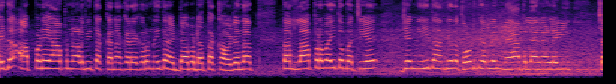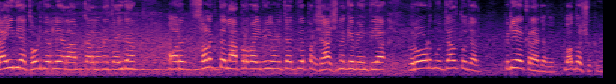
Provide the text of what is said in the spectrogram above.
ਇਦਾਂ ਆਪਣੇ ਆਪ ਨਾਲ ਵੀ ਧੱਕਾ ਨਾ ਕਰਿਆ ਕਰੋ, ਨਹੀਂ ਤਾਂ ਐਡਾ ਵੱਡਾ ਧੱਕਾ ਹੋ ਜਾਂਦਾ। ਤਾਂ ਲਾਪਰਵਾਹੀ ਤੋਂ ਬਚੀਏ, ਜੇ ਨੀਂਦ ਆਉਂਦੀ ਹੈ ਤਾਂ ਥੋੜੀ ਦੇਰ ਲਈ ਨੈਪ ਲੈਣ ਲੈਣੀ ਚਾਹੀਦੀ ਆ ਥੋੜੀ ਦੇਰ ਲਈ ਆਰਾਮ ਕਰ ਲੈਣਾ ਚਾਹੀਦਾ। ਔਰ ਸੜਕ ਤੇ ਲਾਪਰਵਾਹੀ ਨਹੀਂ ਹੋਣੀ ਚਾਹੀਦੀ, ਤੇ ਪ੍ਰਸ਼ਾਸਨ ਅੱਗੇ ਬੇਨਤੀ ਆ, ਰੋਡ ਨੂੰ ਜਲਦ ਤੋਂ ਜਲਦ ਕਲੀਅਰ ਕਰਾਇਆ ਜਾਵੇ। ਬਹੁਤ ਬਹੁਤ ਸ਼ੁਕਰੀਆ।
